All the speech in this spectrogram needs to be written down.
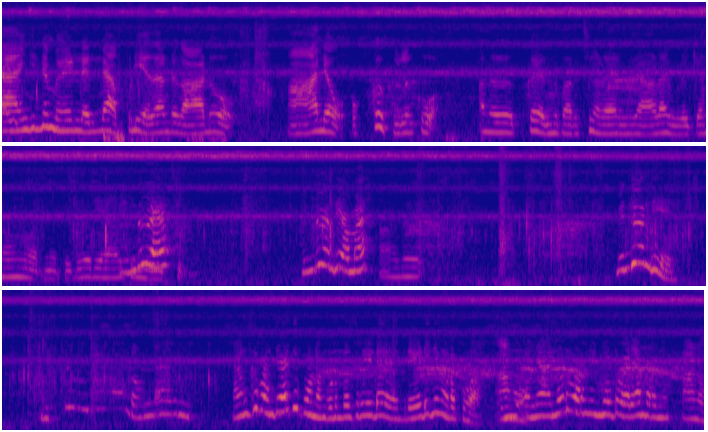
ടാങ്കിന്റെ മേളിലെല്ലാം അപ്പടി ഏതാണ്ട് കാടോ ആലോ ഒക്കെ കിളുക്കുവോ. അതൊക്കെ ഒന്ന് പറിച്ചു കളയാൻ ഒരാളെ വിളിക്കണമെന്ന് പറഞ്ഞിട്ട് ഇതുവരെ ആയിട്ട് അമ്മ? അത് ബിന്ദുവന്തിയേ ഉണ്ടായിരുന്നു ഞങ്ങൾക്ക് പഞ്ചായത്തിൽ പോകണം കുടുംബശ്രീയുടെ ഗ്രേഡിങ് നടക്കുവാ. ഞാൻ എന്നോട് പറഞ്ഞു ഇങ്ങോട്ട് വരാൻ പറഞ്ഞു. ആണോ?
